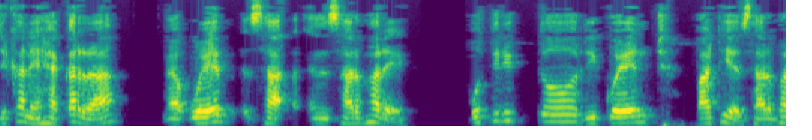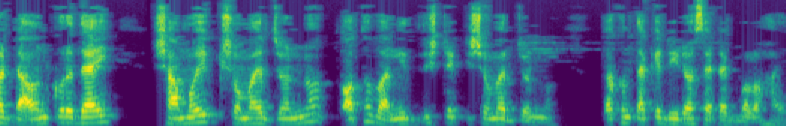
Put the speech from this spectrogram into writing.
যেখানে হ্যাকাররা ওয়েব সার্ভারে অতিরিক্ত রিকোয়েন্ট পাঠিয়ে সার্ভার ডাউন করে দেয় সাময়িক সময়ের জন্য অথবা নির্দিষ্ট একটি সময়ের জন্য। তখন তাকে ডিডস অ্যাটাক বলা হয়।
